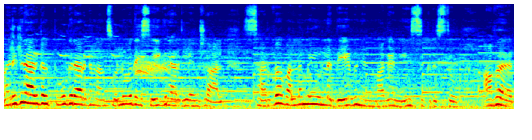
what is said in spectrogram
வருகிறார்கள் போகிறார்கள் நான் சொல்லுவதை செய்கிறார்கள் என்றால் சர்வ வல்லமையுள்ள தேவனின் மகன் இயேசு கிறிஸ்து. அவர்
